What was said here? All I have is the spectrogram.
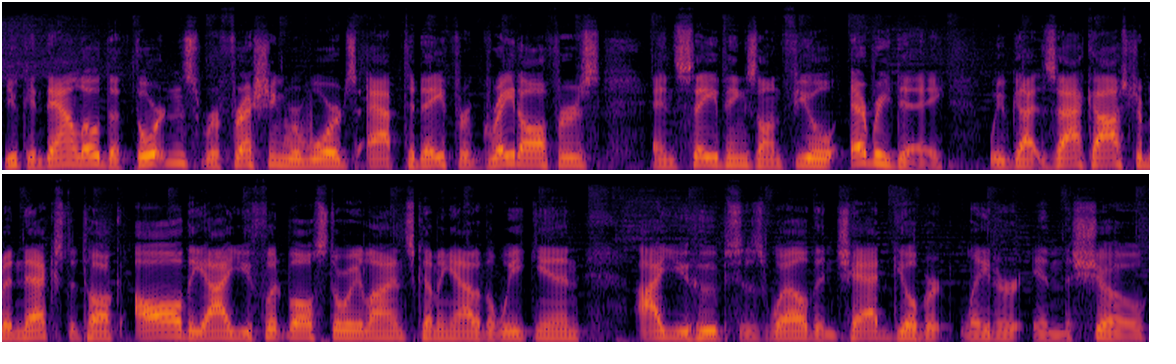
You can download the Thornton's Refreshing Rewards app today for great offers and savings on fuel every day. We've got Zach Osterman next to talk all the IU football storylines coming out of the weekend, IU hoops as well, then Chad Gilbert later in the show.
